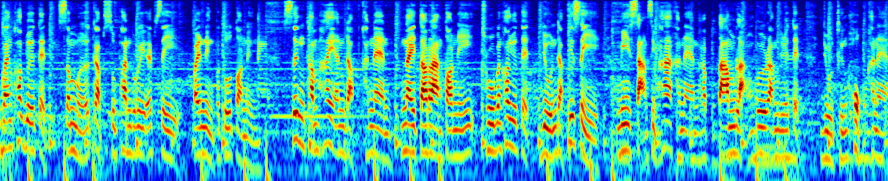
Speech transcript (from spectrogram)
จบเกม True Bangkok United เสมอกับสุพรรณบุรี FC ไป 1 ประตูต่อ 1 ซึ่งทำให้อันดับคะแนนในตารางตอนนี้ True Bangkok United อยู่อันดับที่ 4 มี 35 คะแนนครับ ตามหลังบุรีรัมย์ยูไนเต็ดอยู่ถึง 6 คะแนน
